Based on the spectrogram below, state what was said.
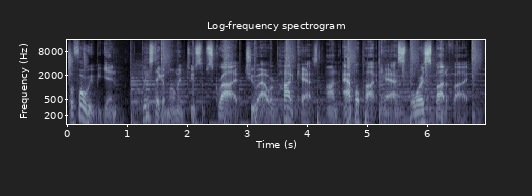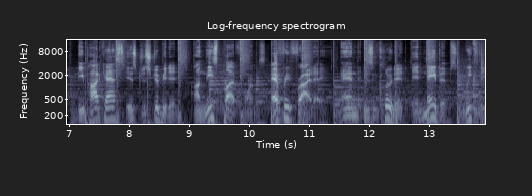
Before we begin, please take a moment to subscribe to our podcast on Apple Podcasts or Spotify. The podcast is distributed on these platforms every Friday and is included in NABIP's weekly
